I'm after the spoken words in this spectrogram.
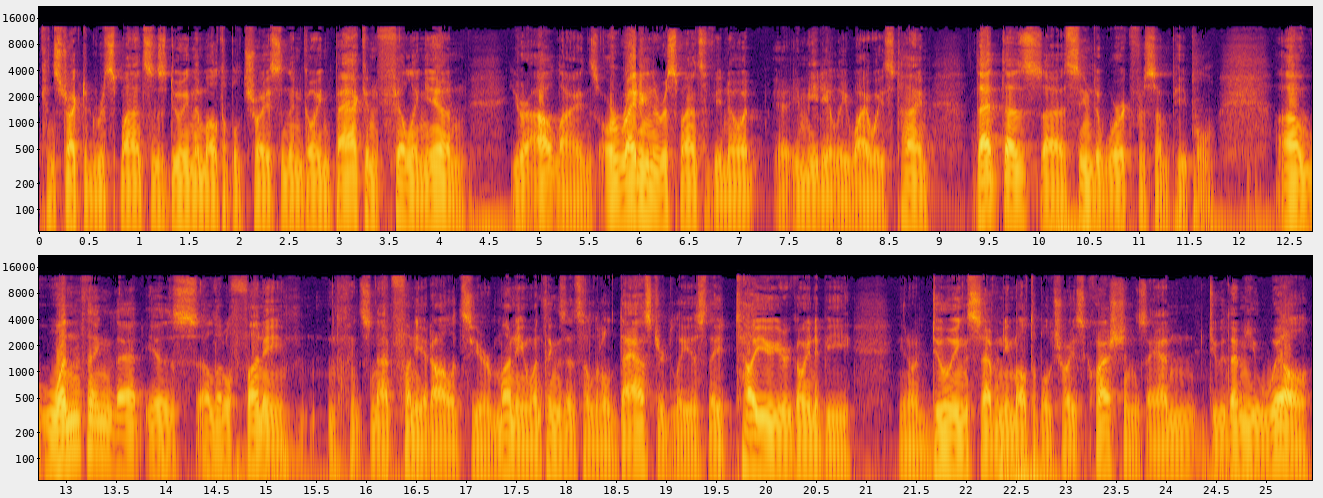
constructed responses doing the multiple choice and then going back and filling in your outlines or writing the response if you know it uh, immediately why waste time? That does uh, seem to work for some people uh, one thing that is a little funny, it's not funny at all, it's your money. One thing that's a little dastardly is they tell you you're going to be, you know, doing 70 multiple choice questions, and do them you will.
